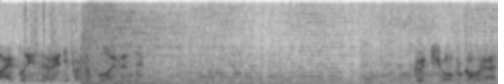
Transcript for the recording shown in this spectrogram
Spy plane ready for deployment. Good job, comrade.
